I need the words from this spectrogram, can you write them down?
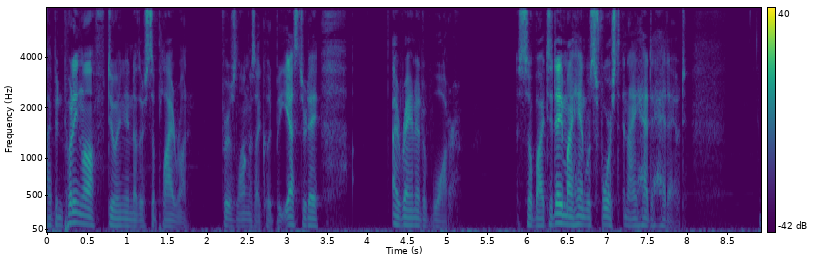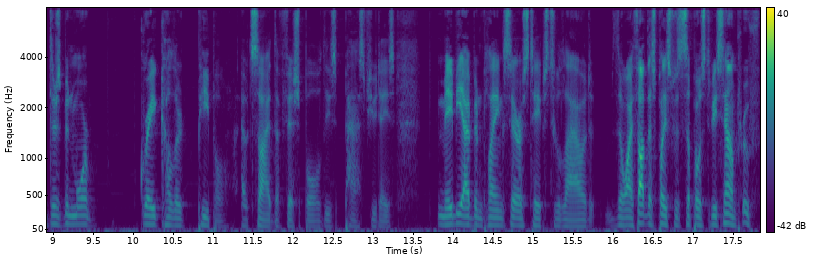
I've been putting off doing another supply run for as long as I could, but yesterday I ran out of water. So by today, my hand was forced and I had to head out. There's been more gray colored people outside the fishbowl these past few days. Maybe I've been playing Sarah's tapes too loud, though I thought this place was supposed to be soundproof.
